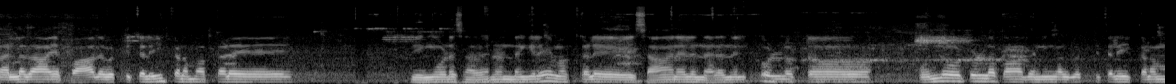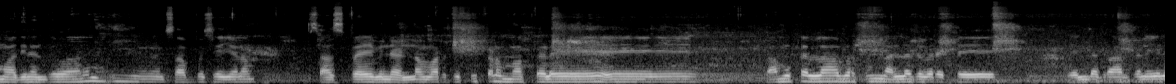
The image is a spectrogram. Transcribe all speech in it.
നല്ലതായ പാത വെട്ടിത്തെളിയിക്കണം മക്കളെ. നിങ്ങളുടെ സഹകരണം ഉണ്ടെങ്കിലേ മക്കളെ ചാനൽ നിലനിൽക്കൊള്ളട്ടോ. മുന്നോട്ടുള്ള പാത നിങ്ങൾ വെട്ടി തെളിയിക്കണം അതിനെന്തുവാണ് സബ് ചെയ്യണം. സബ്സ്ക്രൈബിന്റെ എണ്ണം വർദ്ധിപ്പിക്കണം മക്കളെ. നമുക്കെല്ലാവർക്കും നല്ലത് വരട്ടെ. എന്റെ പ്രാർത്ഥനയിൽ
